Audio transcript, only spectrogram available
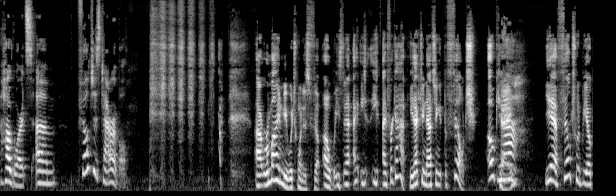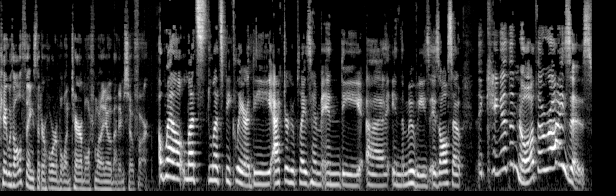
Hogwarts, um, Filch is terrible. Uh, remind me which one is Filch. Oh, he's, he's, he, I forgot. He's actually announcing it to Filch. Okay. Yeah. Yeah, Filch would be okay with all things that are horrible and terrible from what I know about him so far. Well, let's let's be clear. The actor who plays him in the uh, in the movies is also the King of the North arises.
